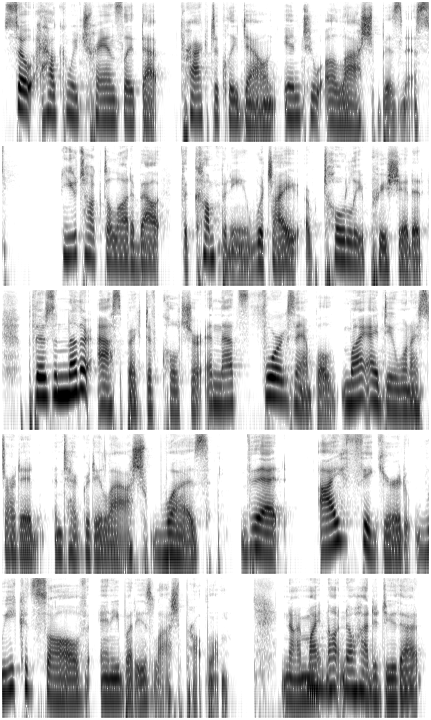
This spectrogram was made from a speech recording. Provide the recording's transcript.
So how can we translate that practically down into a lash business. You talked a lot about the company, which I totally appreciated. But there's another aspect of culture. And that's, for example, my idea when I started Integrity Lash was that I figured we could solve anybody's lash problem. Now, I might mm. not know how to do that.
